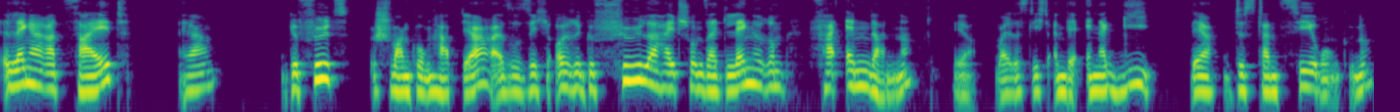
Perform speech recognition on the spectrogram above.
längerer Zeit, ja, Gefühlsschwankungen habt, ja, also sich eure Gefühle halt schon seit längerem verändern, ne? Ja, weil das liegt an der Energie der Distanzierung, ne?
